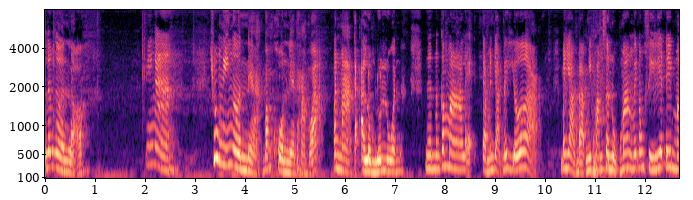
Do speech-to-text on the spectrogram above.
เรื่องเงินเหรอ นี่ไงช่วงนี้เงินเนี่ย บางคนเนี่ยถามว่ามันมากับอารมณ์ล้วนๆนเงินมันก็มาแหละ แต่มันอยากได้เยอะอะมันอยากแบบมีความสนุกมั่งไม่ต้องซีเรียสได้ไหม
